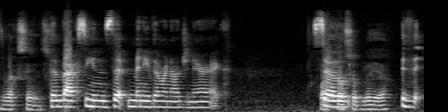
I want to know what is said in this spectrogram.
Vaccines. than vaccines that many of them are now generic. Quite So possibly, yeah. th-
